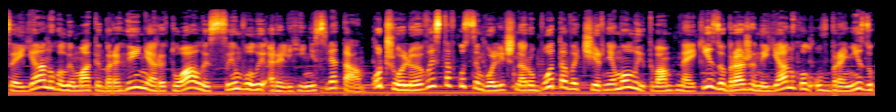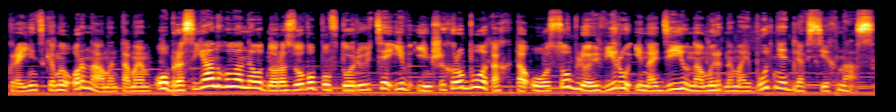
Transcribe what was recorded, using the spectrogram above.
це янголи, мати берегиня, ритуали, символи, релігійні свята. Очолює виставку символічна робота Вечірня молитва, на якій зображений янгол у вбранні з українськими орнаментами. Образ янгола неодноразово повторюється і в інших роботах та уособлює віру і надію на мирне майбутнє для всіх нас.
